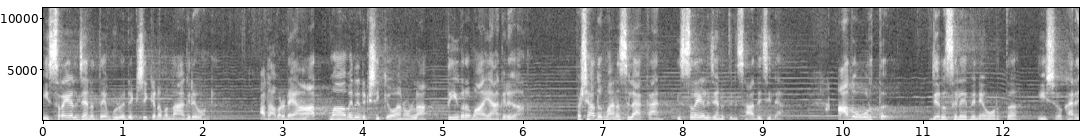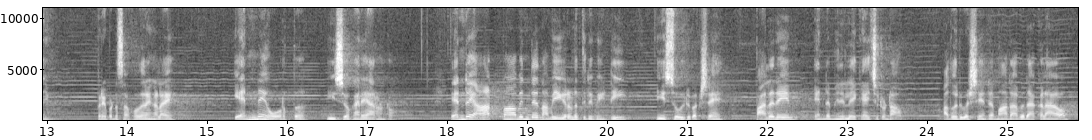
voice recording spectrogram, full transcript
ഇസ്രായേൽ ജനത്തെ മുഴുവൻ രക്ഷിക്കണമെന്ന് ആഗ്രഹമുണ്ട്. അത് അവരുടെ ആത്മാവിനെ രക്ഷിക്കുവാനുള്ള തീവ്രമായ ആഗ്രഹമാണ്. പക്ഷെ അത് മനസ്സിലാക്കാൻ ഇസ്രായേൽ ജനത്തിന് സാധിച്ചില്ല. അതോർത്ത് ജെറുസലേമിനെ ഓർത്ത് ഈശോ കരഞ്ഞു. പ്രിയപ്പെട്ട സഹോദരങ്ങളെ എന്നെ ഓർത്ത് ഈശോ കരയാറുണ്ടോ? എന്റെ ആത്മാവിന്റെ നവീകരണത്തിന് വേണ്ടി ഈശോ ഒരുപക്ഷെ പലരെയും എന്റെ മുന്നിലേക്ക് അയച്ചിട്ടുണ്ടാവും. അതൊരുപക്ഷെ എന്റെ മാതാപിതാക്കളാവാം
